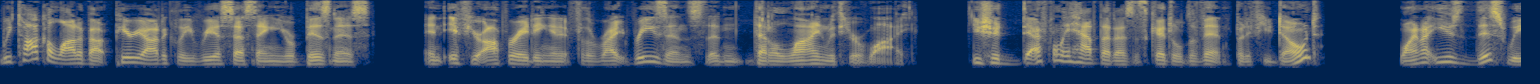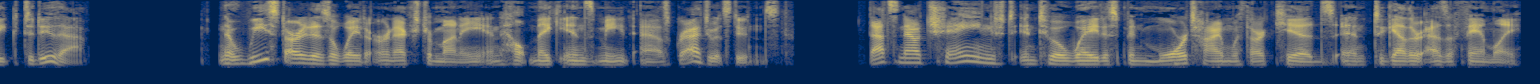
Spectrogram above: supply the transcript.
We talk a lot about periodically reassessing your business and if you're operating in it for the right reasons then that align with your why. You should definitely have that as a scheduled event, but if you don't, why not use this week to do that? Now, we started as a way to earn extra money and help make ends meet as graduate students. That's now changed into a way to spend more time with our kids and together as a family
